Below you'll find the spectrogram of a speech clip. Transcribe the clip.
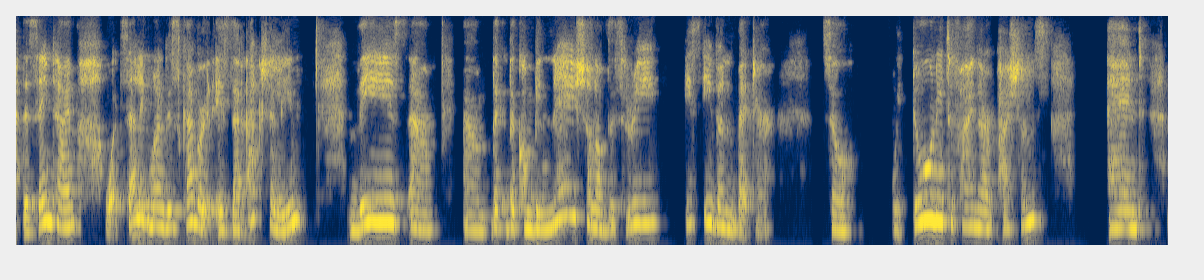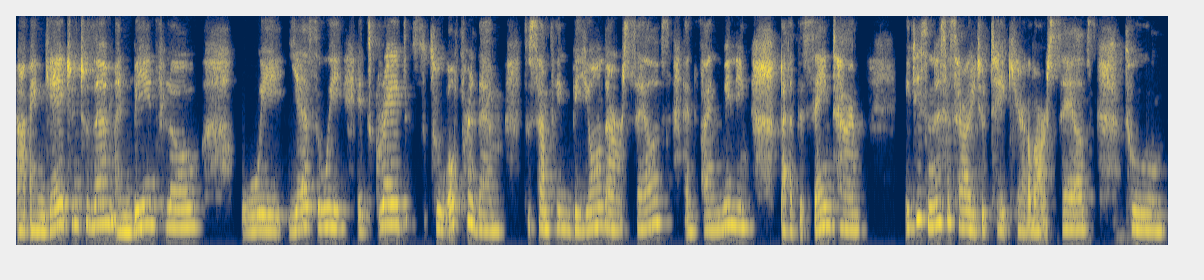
At the same time what seligman discovered is that actually these um, um, the, the combination of the three is even better. So we do need to find our passions and uh, engage into them and be in flow. We yes we it's great to offer them to something beyond ourselves and find meaning but at the same time it is necessary to take care of ourselves to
